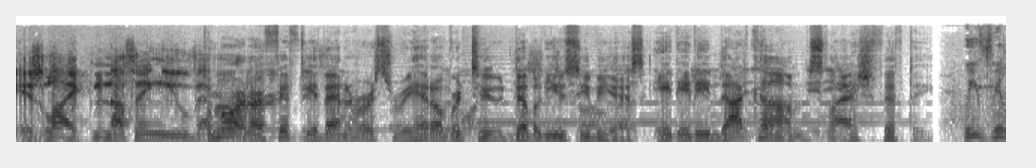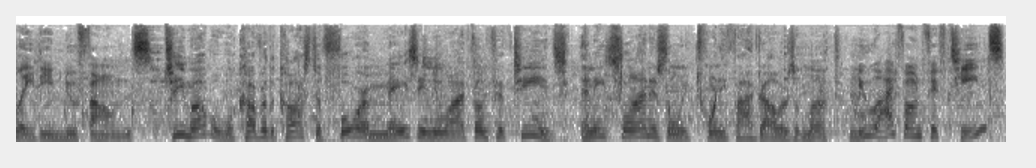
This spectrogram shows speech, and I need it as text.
is like nothing you've For ever For more on our heard 50th anniversary, head over to WCBS880.com slash 50. We really need new phones. T-Mobile will cover the cost of four amazing new iPhone 15s, and each line is only $25 a month. New iPhone 15s?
